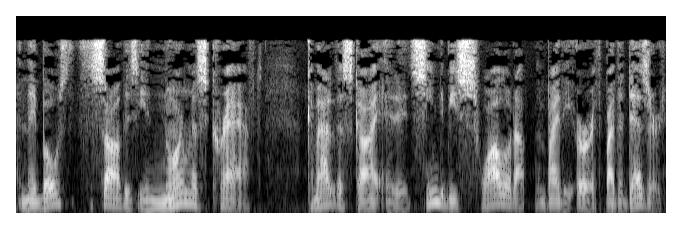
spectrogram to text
and they both saw this enormous craft come out of the sky, and it seemed to be swallowed up by the earth, by the desert.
